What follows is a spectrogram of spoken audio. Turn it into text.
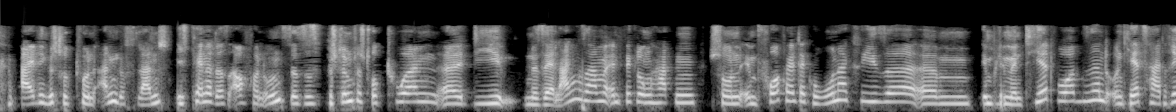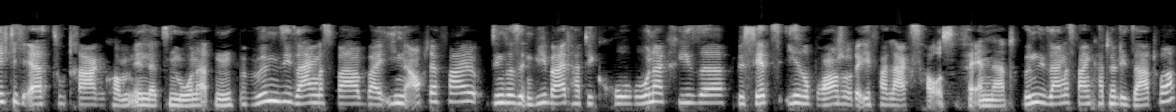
einige Strukturen angeflanscht. Ich kenne das auch von uns, dass es bestimmte Strukturen, äh, die eine sehr langsame Entwicklung hatten, schon im Vorfeld der Corona-Krise ähm, implementiert worden sind und jetzt halt richtig erst zu tragen kommen in den letzten Monaten. Würden Sie sagen, das war bei Ihnen auch der Fall? Beziehungsweise inwieweit hat die Corona-Krise bis jetzt Ihre Branche oder Ihr Verlagshaus verändert? Würden Sie sagen, das war ein Katalysator?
